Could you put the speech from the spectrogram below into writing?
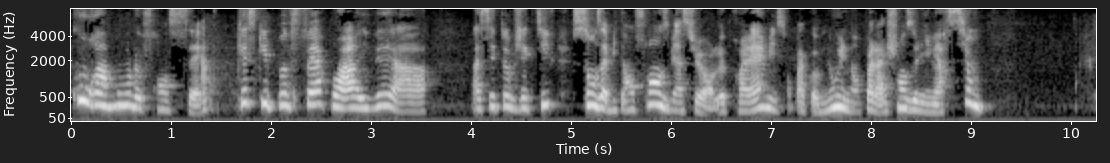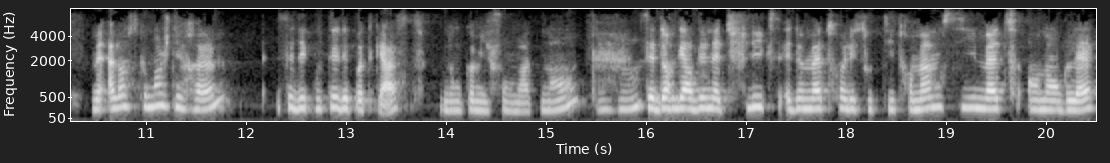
couramment le français? Qu'est-ce qu'ils peuvent faire pour arriver à, à cet objectif sans habiter en France, bien sûr Le problème, ils ne sont pas comme nous, ils n'ont pas la chance de l'immersion. Mais alors, ce que moi je dirais, c'est d'écouter des podcasts, donc comme ils font maintenant. Mhm. C'est de regarder Netflix et de mettre les sous-titres, même s'ils mettent en anglais,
